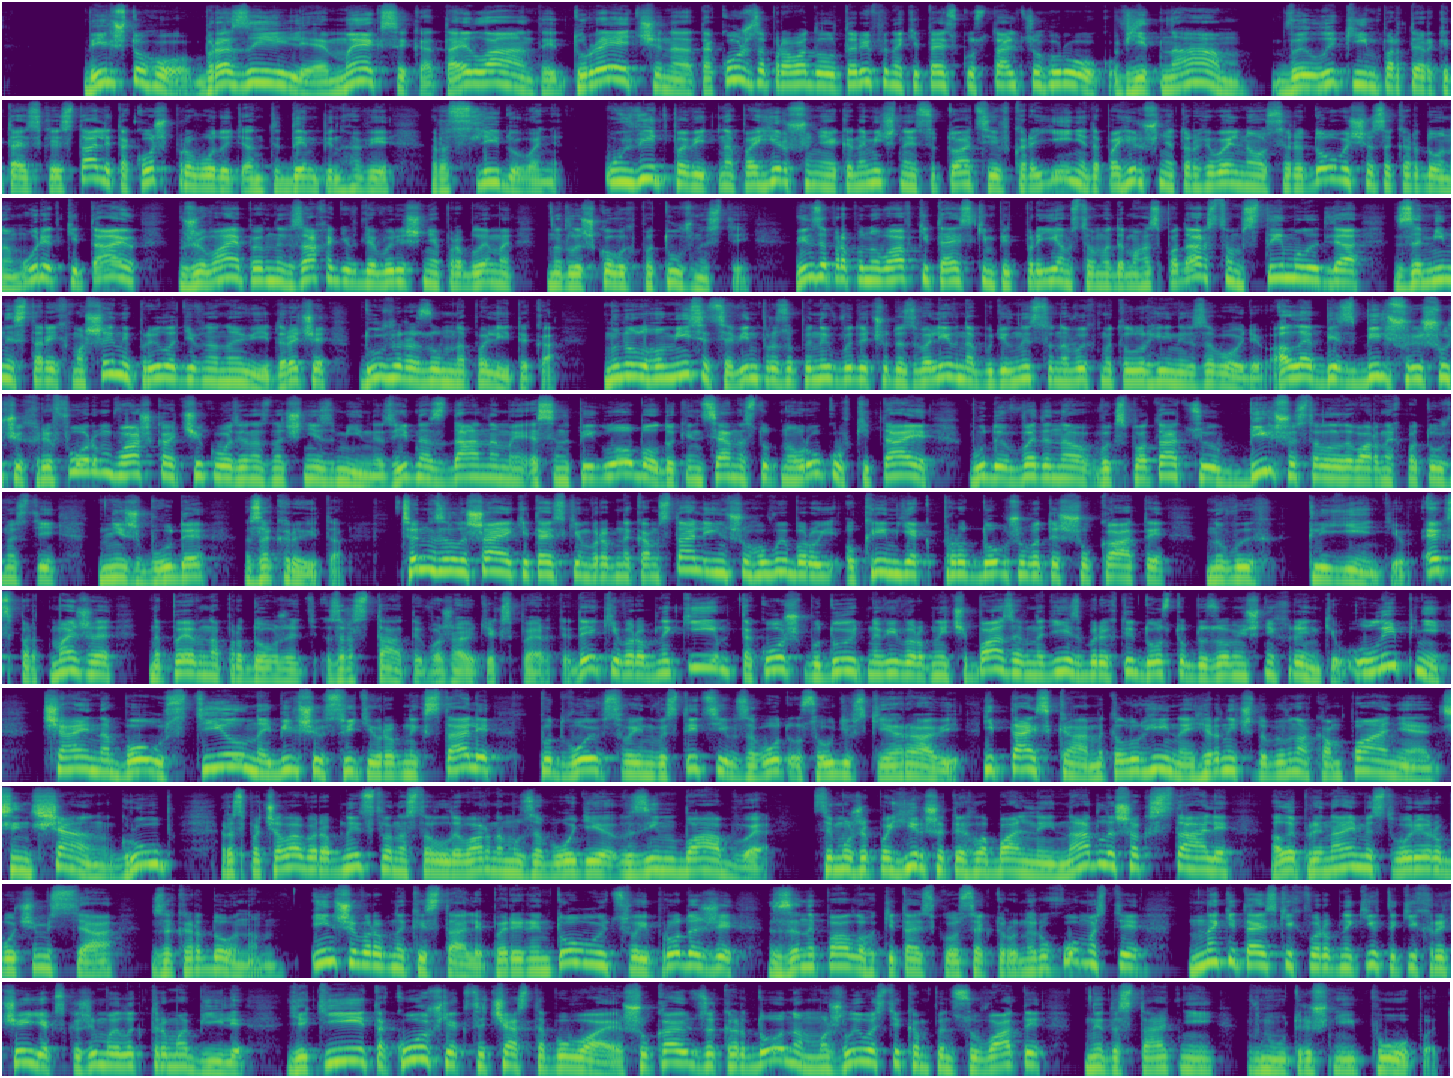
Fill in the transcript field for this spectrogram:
Більш того, Бразилія, Мексика, Таїланд і Туреччина також запровадили тарифи на китайську сталь цього року. В'єтнам, великий імпортер китайської сталі, також проводить антидемпінгові розслідування. У відповідь на погіршення економічної ситуації в країні та погіршення торгівельного середовища за кордоном, уряд Китаю вживає певних заходів для вирішення проблеми надлишкових потужностей. Він запропонував китайським підприємствам і домогосподарствам стимули для заміни старих машин і приладів на нові. До речі, дуже розумна політика. Минулого місяця він призупинив видачу дозволів на будівництво нових металургійних заводів, але без більш рішучих реформ важко очікувати на значні зміни. Згідно з даними S&P Global, до кінця наступного року в Китаї буде введено в експлуатацію більше сталеливарних потужностей, ніж буде закрита. Це не залишає китайським виробникам сталі іншого вибору, окрім як продовжувати шукати нових клієнтів. Експорт майже напевно продовжить зростати, вважають експерти. Деякі виробники також будують нові виробничі бази в надії зберегти доступ до зовнішніх ринків. У липні China Bow Steel, найбільший в світі виробник сталі, подвоїв свої інвестиції в завод у Саудівській Аравії. Китайська металургійна і гірничодобивна компанія Tsinshan Group розпочала виробництво на сталеливарному заводі в Зімбабве. Це може погіршити глобальний надлишок сталі, але принаймні створює робочі місця за кордоном. Інші виробники сталі переорієнтовують свої продажі з занепалого китайського сектору нерухомості на китайських виробників таких речей, як, скажімо, електромобілі, які також, як це часто буває, шукають за кордоном можливості компенсувати недостатній внутрішній попит.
